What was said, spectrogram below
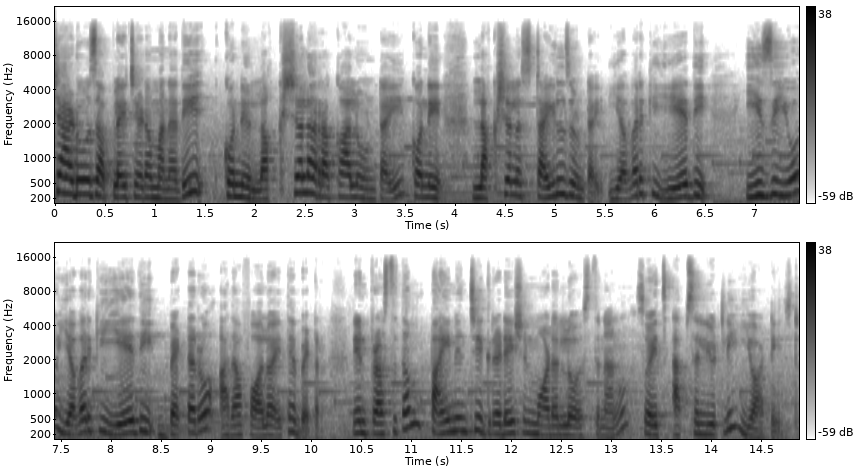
షాడోస్ అప్లై చేయడం అనేది కొన్ని లక్షల రకాలు ఉంటాయి కొన్ని లక్షల స్టైల్స్ ఉంటాయి. ఎవరికి ఏది ఈజీయో ఎవరికి ఏది బెటరో అదా ఫాలో అయితే బెటర్ నేను ప్రస్తుతం పైనుంచి గ్రెడేషన్ మోడల్లో వస్తున్నాను. So it's absolutely your taste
